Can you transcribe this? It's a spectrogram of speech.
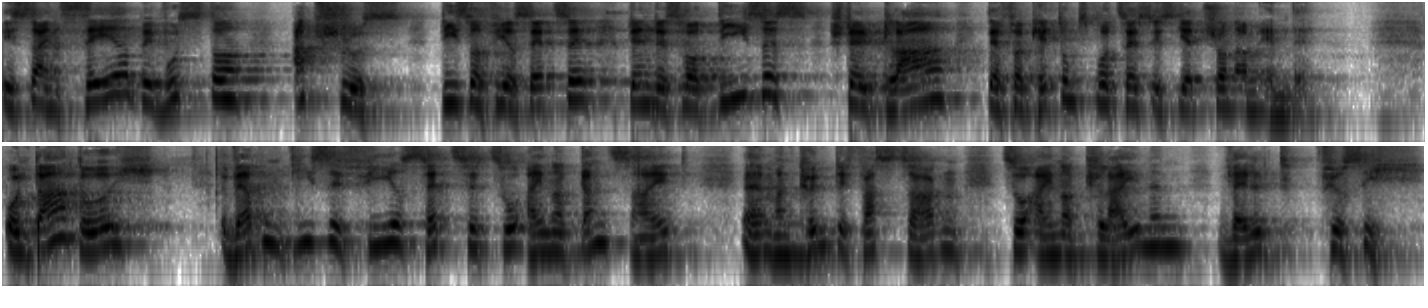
ist ein sehr bewusster Abschluss dieser vier Sätze, denn das Wort dieses stellt klar, der Verkettungsprozess ist jetzt schon am Ende. Und dadurch werden diese vier Sätze zu einer Ganzheit, äh, man könnte fast sagen, zu einer kleinen Welt für sich.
